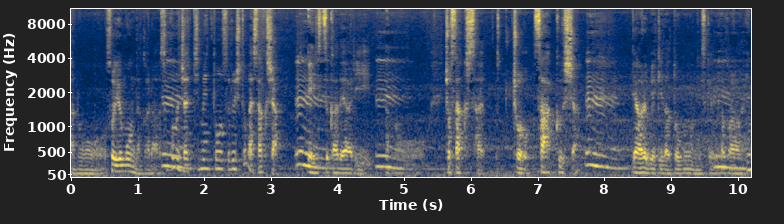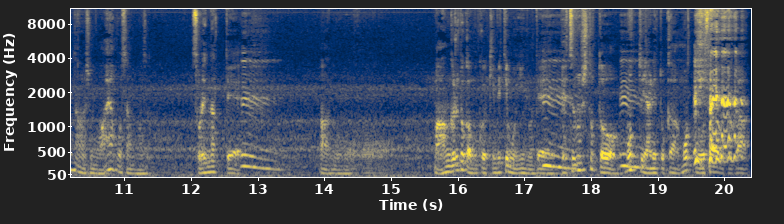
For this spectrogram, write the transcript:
あのそういうもんだからそこのジャッジメントをする人が作者、うん。演出家であり、うん。あの著作者著作者うん。であるべきだと思うんですけどだからうん変な話も綾子さんがそれになって、うん。あのまあ、アングルとか僕は決めてもいいので、うん別の人とうん。もっとやれとか、もっと抑えろとか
